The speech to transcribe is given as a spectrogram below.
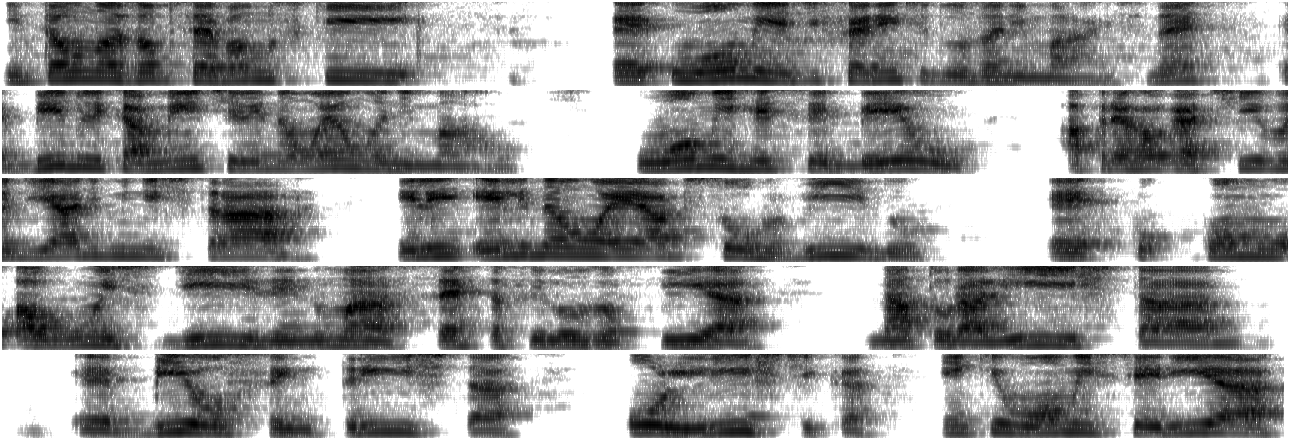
Então, nós observamos que é, o homem é diferente dos animais, né? É, biblicamente, ele não é um animal. O homem recebeu a prerrogativa de administrar, ele, ele não é absorvido, é, como alguns dizem, numa certa filosofia naturalista, é, biocentrista, holística, em que o homem seria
